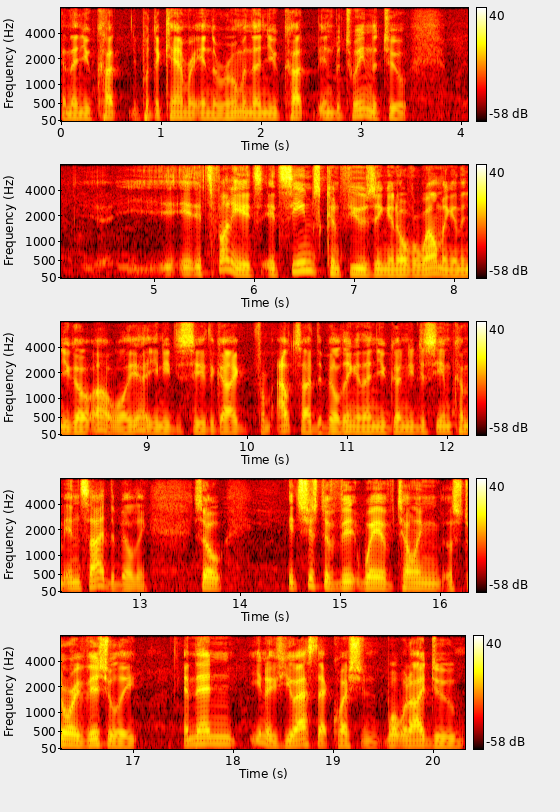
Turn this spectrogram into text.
and then you cut, you put the camera in the room, and then you cut in between the two. It's funny. It's it seems confusing and overwhelming, and then you go, oh well, yeah, you need to see the guy from outside the building, and then to need to see him come inside the building. So it's just a vi- way of telling a story visually. And then, you know, if you ask that question, what would I do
